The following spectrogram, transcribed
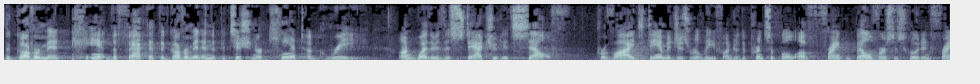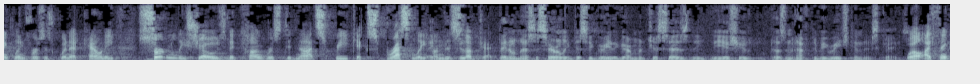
the government, and the fact that the government and the petitioner can't agree on whether the statute itself provides damages relief under the principle of Frank Bell versus Hood and Franklin versus Gwinnett County certainly shows that Congress did not speak expressly on this they subject. They don't necessarily disagree. The government just says the, the issue doesn't have to be reached in this case. Well, I think,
